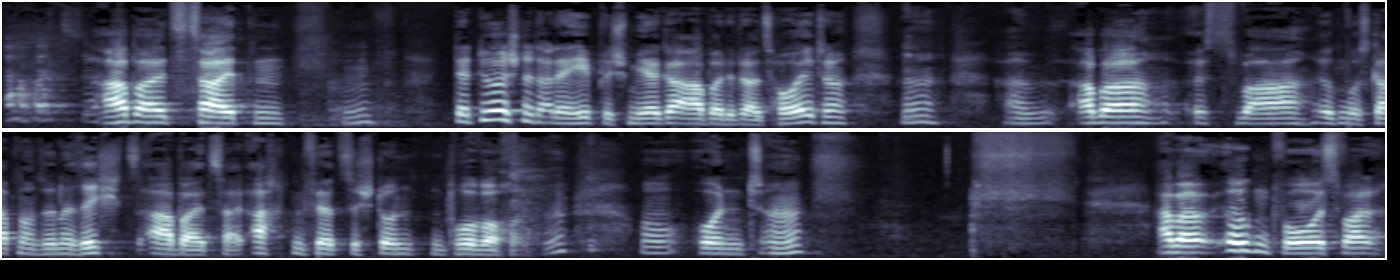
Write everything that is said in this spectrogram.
Arbeitszeiten. Arbeitszeiten. Hm. Der Durchschnitt hat erheblich mehr gearbeitet als heute. Hm. Ähm, aber es war irgendwo, es gab noch so eine Richtsarbeitszeit, 48 Stunden pro Woche. Ne? Und, äh, aber irgendwo, es war,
